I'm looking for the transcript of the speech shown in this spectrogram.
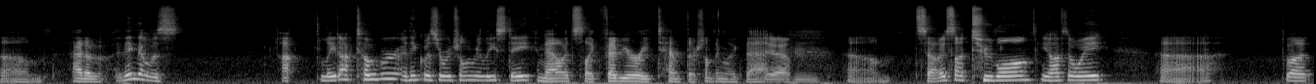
Um, out of I think that was late October. I think was the original release date, and now it's like February 10th or something like that. Yeah. Um, so it's not too long. You'll have to wait, uh, but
